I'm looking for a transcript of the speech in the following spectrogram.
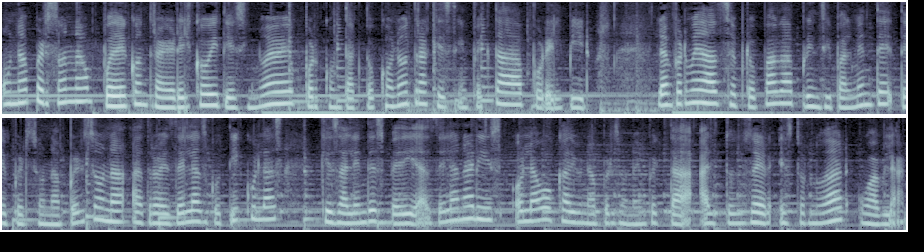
Una persona puede contraer el COVID-19 por contacto con otra que esté infectada por el virus la enfermedad se propaga principalmente de persona a persona a través de las gotículas que salen despedidas de la nariz o la boca de una persona infectada al toser, estornudar o hablar.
